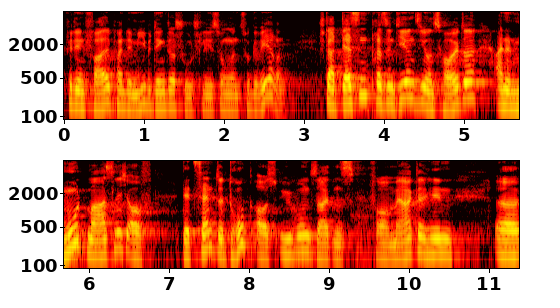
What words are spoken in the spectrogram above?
für den Fall pandemiebedingter Schulschließungen zu gewähren. Stattdessen präsentieren Sie uns heute einen mutmaßlich auf dezente Druckausübung seitens Frau Merkel hin äh,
